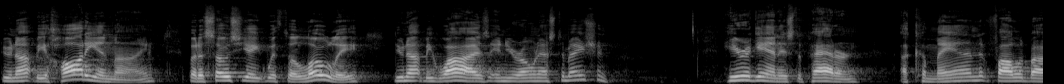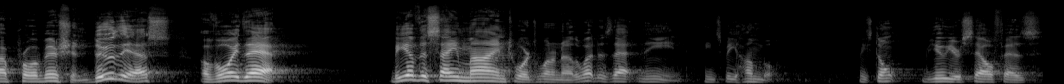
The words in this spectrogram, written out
Do not be haughty in mind, but associate with the lowly. Do not be wise in your own estimation. Here again is the pattern a command followed by a prohibition. Do this, avoid that. Be of the same mind towards one another. What does that mean? It means be humble. It means don't view yourself as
